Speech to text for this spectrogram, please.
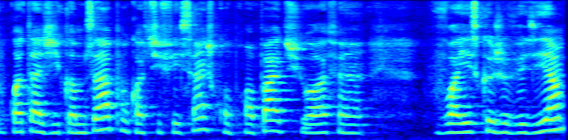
Pourquoi tu agis comme ça? Pourquoi tu fais ça? Je comprends pas, tu vois. Enfin, vous voyez ce que je veux dire?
